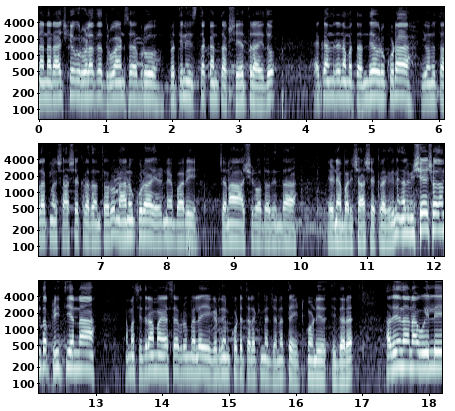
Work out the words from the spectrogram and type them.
ನನ್ನ ರಾಜಕೀಯ ಗುರುಗಳಾದ ಧ್ರುವಾಣ್ ಸಾಹೇಬರು ಪ್ರತಿನಿಧಿಸ್ತಕ್ಕಂಥ ಕ್ಷೇತ್ರ ಇದು. ಯಾಕಂದರೆ ನಮ್ಮ ತಂದೆಯವರು ಕೂಡ ಈ ಒಂದು ತಾಲೂಕಿನಲ್ಲಿ ಶಾಸಕರಾದಂಥವ್ರು. ನಾನು ಕೂಡ ಎರಡನೇ ಬಾರಿ ಜನ ಆಶೀರ್ವಾದದಿಂದ ಎರಡನೇ ಬಾರಿ ಶಾಸಕರಾಗಿದ್ದೀನಿ. ಅಲ್ಲಿ ವಿಶೇಷವಾದಂಥ ಪ್ರೀತಿಯನ್ನು ನಮ್ಮ ಸಿದ್ದರಾಮಯ್ಯ ಸಾಹೇಬ್ರ ಮೇಲೆ ಈ ಕೋಟೆ ತಾಲೂಕಿನ ಜನತೆ ಇಟ್ಕೊಂಡಿದ್ದಾರೆ. ಅದರಿಂದ ನಾವು ಇಲ್ಲಿ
